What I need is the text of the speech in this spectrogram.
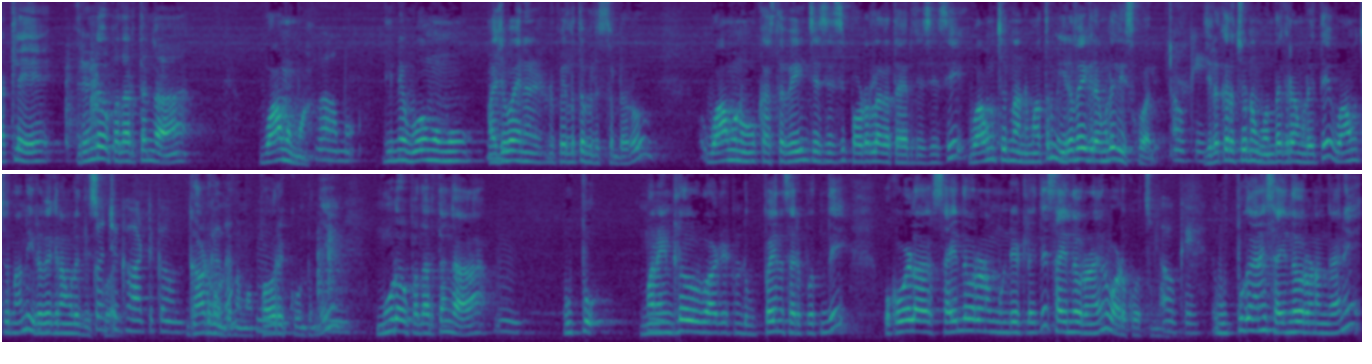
అట్లే రెండవ పదార్థంగా వామమ్మ. వాము. దీన్నే ఓమము అజవాయిన్ అనేటువంటి పేర్లతో పిలుస్తుంటారు. వామును కాస్త వేయించేసేసి పౌడర్ లాగా తయారు చేసేసి వాము చూర్ణాన్ని మాత్రం ఇరవై గ్రాములే తీసుకోవాలి. జీలకర్ర చూర్ణం వంద గ్రాములు అయితే వాము చూర్ణాన్ని ఇరవై గ్రాములే తీసుకోవాలి. ఘాటుగా ఉంటుంది ఘాటుగా ఉంటుందమ్మా పవర్ ఎక్కువ ఉంటుంది. మూడవ పదార్థంగా ఉప్పు. మన ఇంట్లో వాడేటువంటి ఉప్పు అయినా సరిపోతుంది. ఒకవేళ సైంధవరణం ఉండేట్లయితే సైంధవరణం వాడుకోవచ్చు ఉప్పు కానీ సైంధవరణం కానీ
